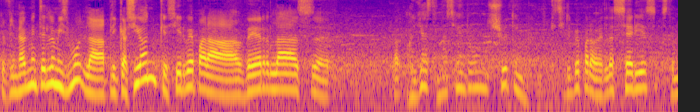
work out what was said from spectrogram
que finalmente es lo mismo, la aplicación que sirve para ver las... eh, oiga, están haciendo un shooting, que sirve para ver las series, están,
